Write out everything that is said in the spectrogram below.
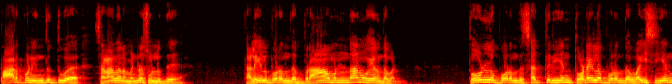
பார்ப்பன் இந்துத்துவ சனாதனம் என்ன சொல்லுது? தலையில் பிறந்த பிராமணன் தான் உயர்ந்தவன். தோளில் பிறந்த சத்திரியன் தொடையில் பிறந்த வைசியன்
